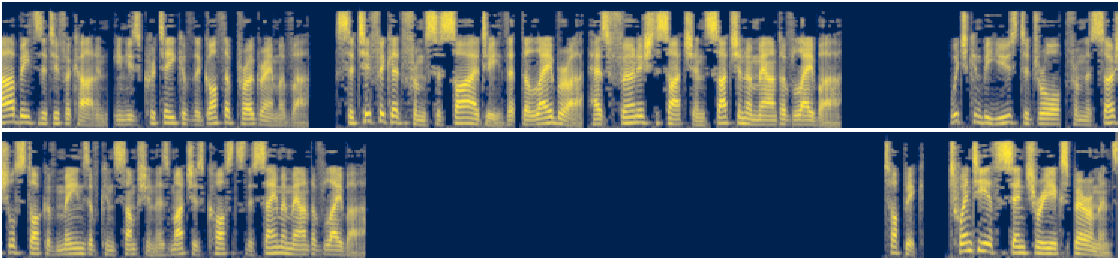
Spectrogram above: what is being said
Arbeitszertifikaten in his critique of the Gotha program of a certificate from society that the laborer has furnished such and such an amount of labor which can be used to draw from the social stock of means of consumption as much as costs the same amount of labor. Topic: 20th century experiments.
